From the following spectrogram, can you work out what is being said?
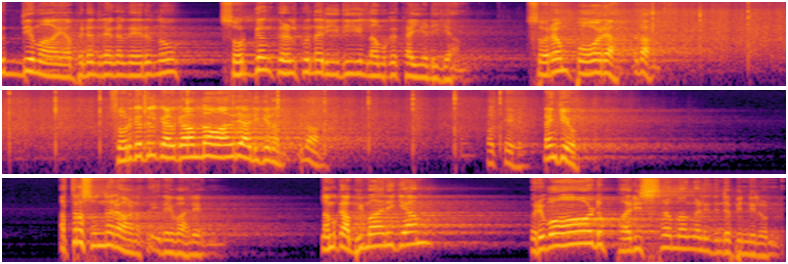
ഹൃദ്യമായ അഭിനന്ദനങ്ങൾ നേരുന്നു. സ്വർഗം കേൾക്കുന്ന രീതിയിൽ നമുക്ക് കൈയടിക്കാം. സ്വരം പോരാ കേട്ടോ. സ്വർഗത്തിൽ കേൾക്കാവുന്ന മാതിരി അടിക്കണം. കേട്ടോ ഓക്കെ താങ്ക് യു അത്ര സുന്ദരമാണ് ഈ ദേവാലയം. നമുക്ക് അഭിമാനിക്കാം. ഒരുപാട് പരിശ്രമങ്ങൾ ഇതിന്റെ പിന്നിലുണ്ട്.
